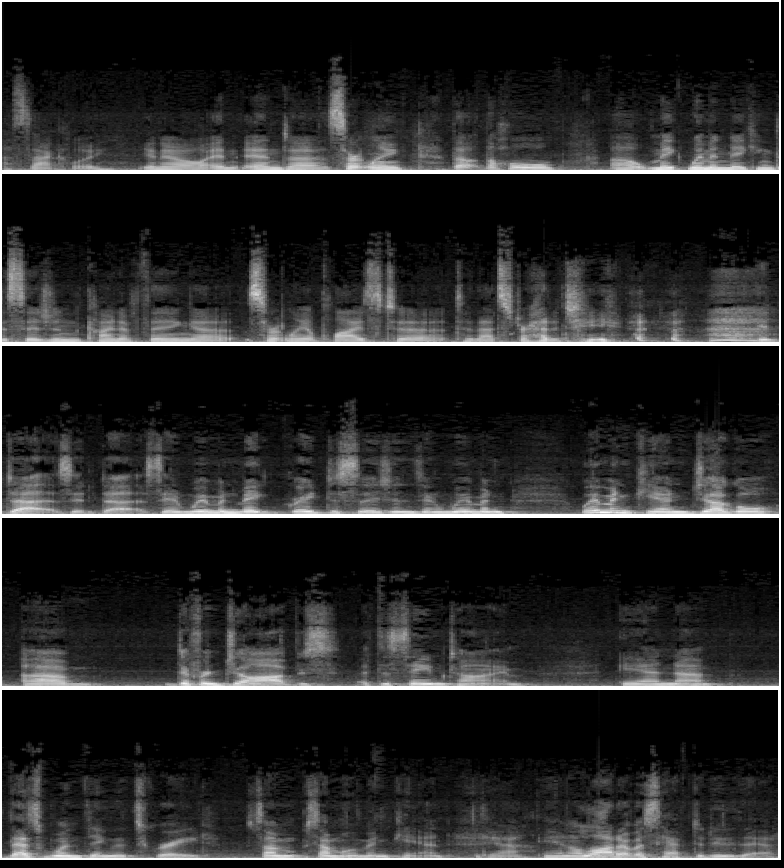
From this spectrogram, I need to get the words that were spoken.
Exactly. You know, and, and uh, certainly the, the whole uh, make women making decision kind of thing uh, certainly applies to, to that strategy. It does. It does. And women make great decisions, and women women can juggle um, different jobs at the same time, and um, that's one thing that's great. Some some women can, yeah. and a lot of us have to do that.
